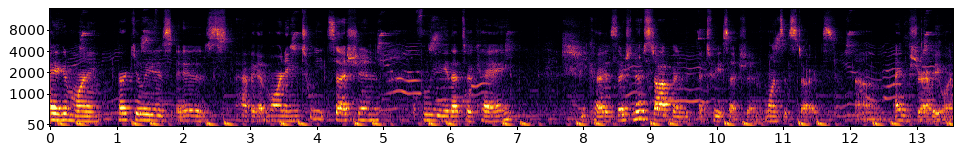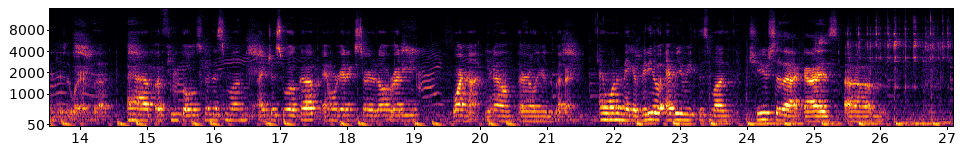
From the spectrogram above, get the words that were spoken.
Hey, good morning. Hercules is having a morning tweet session. Hopefully that's okay because there's no stopping a tweet session once it starts. Um, I'm sure everyone is aware of that. I have a few goals for this month. I just woke up and we're getting started already. Why not? You know, the earlier the better. I want to make a video every week this month. Cheers to that, guys. Um,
